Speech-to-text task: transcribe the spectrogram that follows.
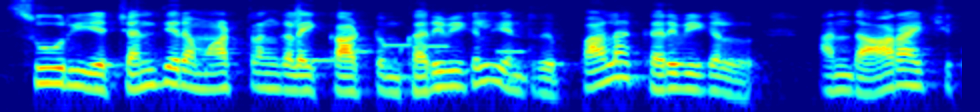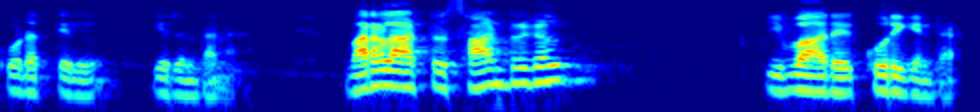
சூரிய சந்திர மாற்றங்களை காட்டும் கருவிகள் என்று பல கருவிகள் அந்த ஆராய்ச்சி கூடத்தில் இருந்தன. வரலாற்று சான்றுகள் இவ்வாறு கூறுகின்றன.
